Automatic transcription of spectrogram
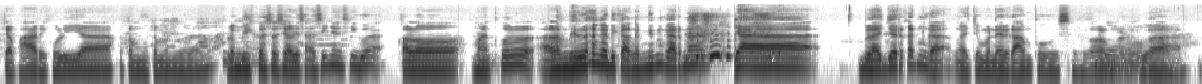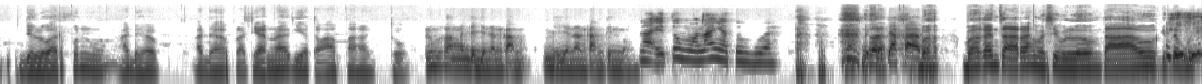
tiap hari kuliah ketemu teman gue lagi. Lebih ke sosialisasinya sih gue kalau matkul alhamdulillah nggak dikangenin karena ya belajar kan nggak nggak cuma dari kampus. Kalau Iya. menurut gua di luar pun ada ada pelatihan lagi atau apa gitu Lu kangen jajanan kam jajanan kantin bang? Nah itu mau nanya tuh gue. Luar cakar. Bah- bahkan Sarah masih belum tahu kita punya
